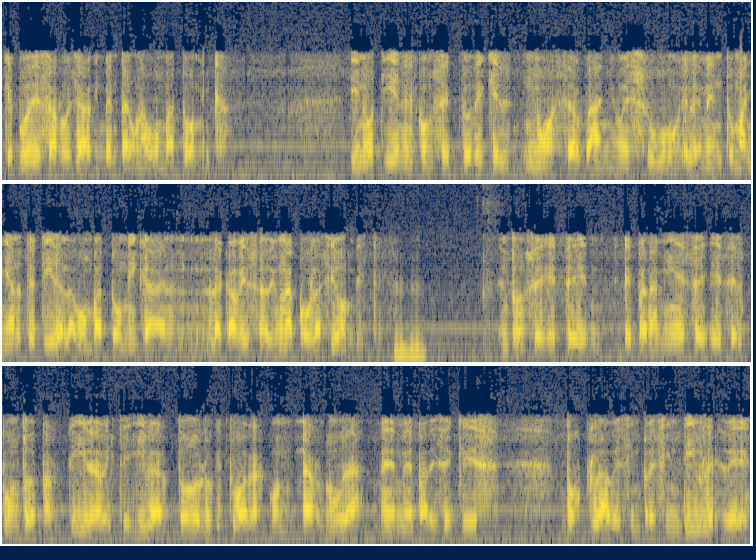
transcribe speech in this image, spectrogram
que puede desarrollar, inventar una bomba atómica, y no tiene el concepto de que el no hacer daño es su elemento, mañana te tira la bomba atómica en la cabeza de una población, viste. Entonces, este, eh, para mí ese es el punto de partida, viste, y ver todo lo que tú hagas con ternura, me, me parece que es dos claves imprescindibles de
